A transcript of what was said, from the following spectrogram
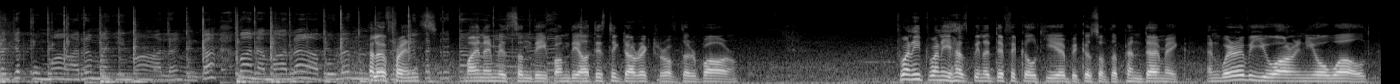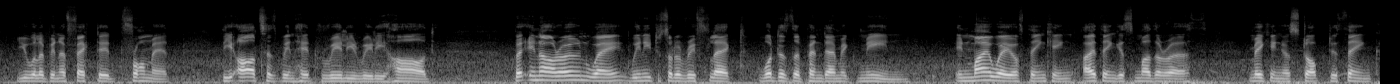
ರಜಕುಮಾರ ಮಹಿಮಾಲಂಕ ವನಮಲ ಬುಲಂದ Hello friends, my name is Sandeep. I'm the artistic director of Darbar. 2020 has been a difficult year because of the pandemic and wherever you are in your world, you will have been affected from it. The arts has been hit really, really hard. But in our own way, we need to sort of reflect what does the pandemic mean? In my way of thinking, I think it's Mother Earth making us stop to think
